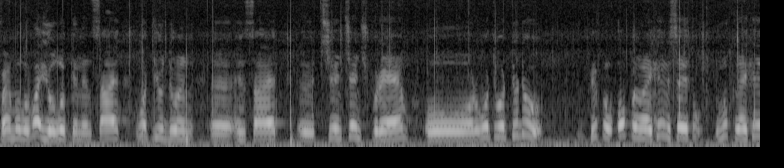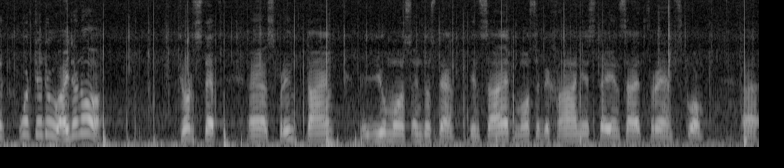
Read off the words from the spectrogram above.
family why you looking inside what you doing uh, inside uh, change change frame or what what to do people open right here say look right here what to do? I don't know. Third step uh, springtime you must understand inside must be honey stay inside friends come. Uh,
